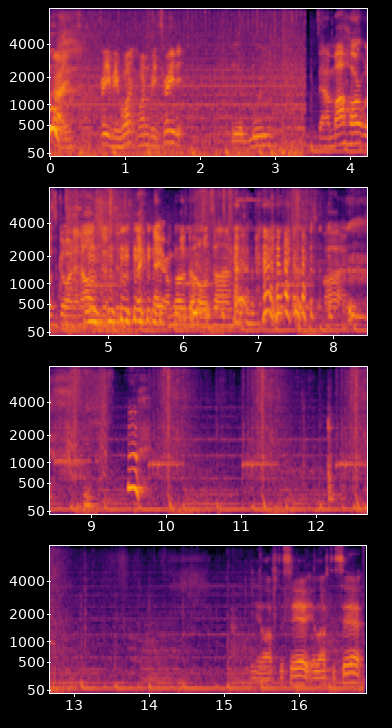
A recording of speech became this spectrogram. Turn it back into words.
Right, 3v1, 1v3. Yeah, boy. Damn, my heart was going and I was just in spectator mode the whole time. fine. You'll have to see it, you'll have to see it.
